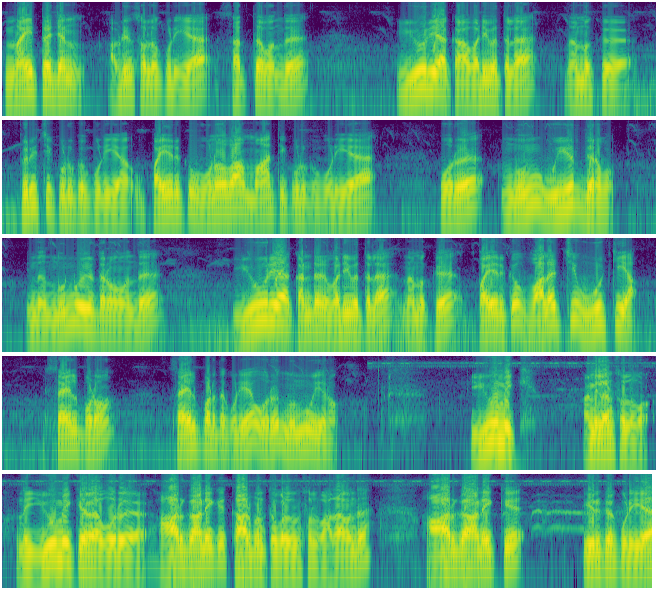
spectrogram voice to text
நைட்ரஜன் அப்படின்னு சொல்லக்கூடிய சத்தை வந்து யூரியா கா வடிவத்தில் நமக்கு பிரித்து கொடுக்கக்கூடிய பயிருக்கு உணவாக மாற்றி கொடுக்கக்கூடிய ஒரு நுண் உயிர் திரவம். இந்த நுண்ணுயிர் திரவம் வந்து யூரியா கண்ட வடிவத்தில் நமக்கு பயிருக்கு வளர்ச்சி ஊக்கியாக செயல்படும் செயல்படுத்தக்கூடிய ஒரு நுண்ணுயிரம் யூமிக் அமிலன்னு சொல்லுவோம். இந்த யூமிக் ஒரு ஆர்கானிக் கார்பன் துகள்னு சொல்லுவோம். அதாவது வந்து ஆர்கானிக்கு இருக்கக்கூடிய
